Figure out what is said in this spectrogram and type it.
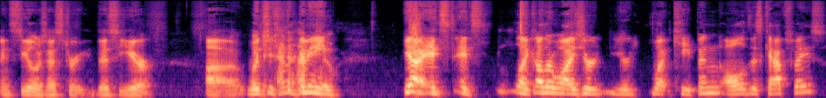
in Steelers history this year. Uh, which is, I mean, to. yeah, it's it's like otherwise you're you're what keeping all of this cap space.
